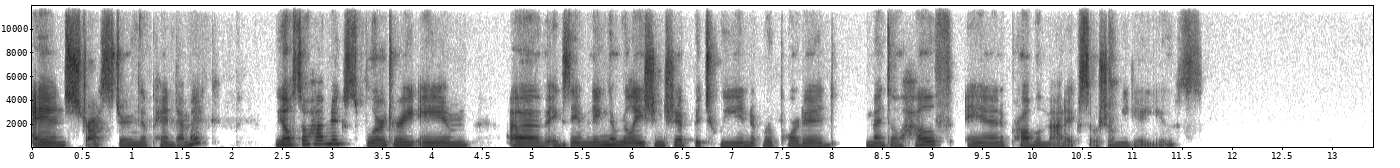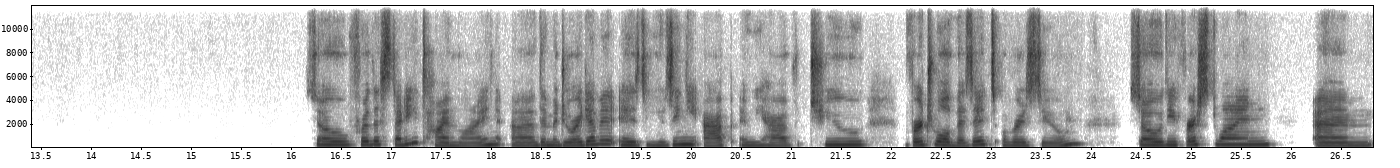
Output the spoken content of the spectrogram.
and stress during the pandemic. We also have an exploratory aim of examining the relationship between reported mental health and problematic social media use. So for the study timeline, uh, the majority of it is using the app and we have two virtual visits over Zoom. So the first one, um,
